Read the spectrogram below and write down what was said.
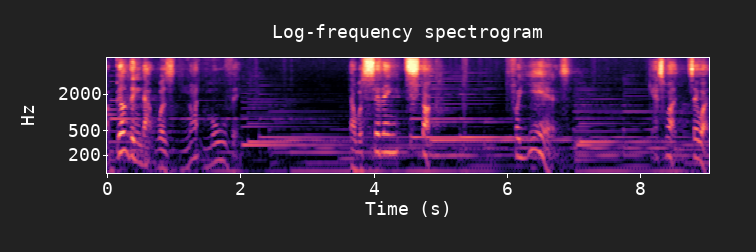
A building that was not moving, that was sitting stuck for years. Guess what? Say what?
